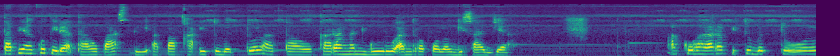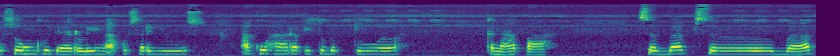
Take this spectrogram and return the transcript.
Tapi aku tidak tahu pasti apakah itu betul atau karangan guru antropologi saja. Aku harap itu betul, sungguh darling, aku serius. Aku harap itu betul. Kenapa? Sebab sebab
